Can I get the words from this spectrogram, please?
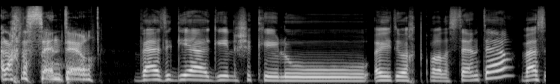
הלכת לסנטר. ואז הגיע הגיל שכאילו הייתי הולכת כבר לסנטר, ואז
